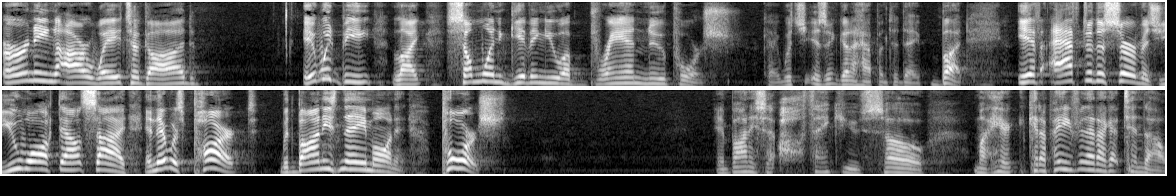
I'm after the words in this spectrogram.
earning our way to God, it would be like someone giving you a brand new Porsche, okay, which isn't going to happen today. But if after the service you walked outside and there was parked with Bonnie's name on it, Porsche, and Bonnie said, Oh, thank you so much. Here, can I pay you for that? I got $10. I got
